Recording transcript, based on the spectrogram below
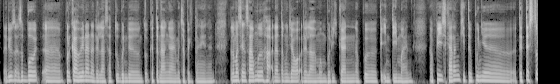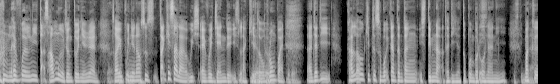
Tadi Ustaz sebut uh, perkahwinan adalah satu benda untuk ketenangan, mencapai ketenangan. Dalam masa yang sama hak dan tanggungjawab adalah memberikan apa keintiman. Tapi sekarang kita punya testosterone level ni tak sama contohnya kan. Saya betul. punya nafsu tak kisahlah whichever gender is lelaki Ya, atau betul, perempuan. betul. Uh, jadi kalau kita sebutkan tentang istimna tadi ataupun beronani, Istimna. maka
